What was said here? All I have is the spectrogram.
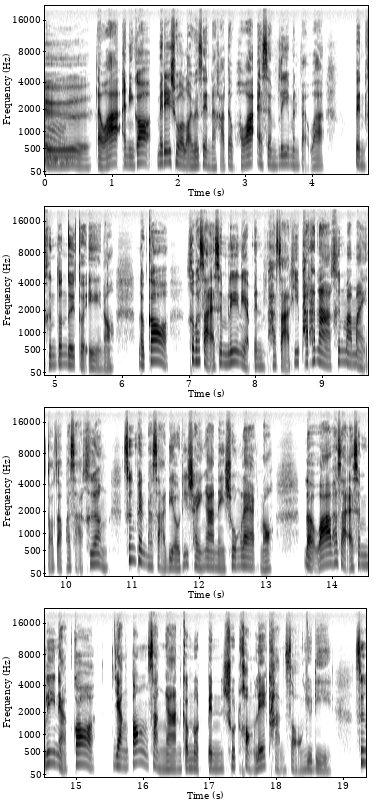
เออ แต่ว่าอันนี้ก็ไม่ได้ชัวร์ร้อยเปอร์เซ็นต์นะคะ แต่เพราะว่า assembly มันแบบว่าเป็นขึ้นต้นด้วยตัว A เนาะ แล้วก็คือภาษา assembly เนี่ยเป็นภาษาที่พัฒนาขึ้นมาใหม่ต่อจากภาษาเครื่อง ซึ่งเป็นภาษาเดียวที่ใช้งานในช่วงแรกเนาะแต่ว่าภาษา assembly เนี่ยก็ ยังต้องสั่งงานกำหนดเป็นชุดของเลขฐาน 2 อยู่ดี ซึ่ง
